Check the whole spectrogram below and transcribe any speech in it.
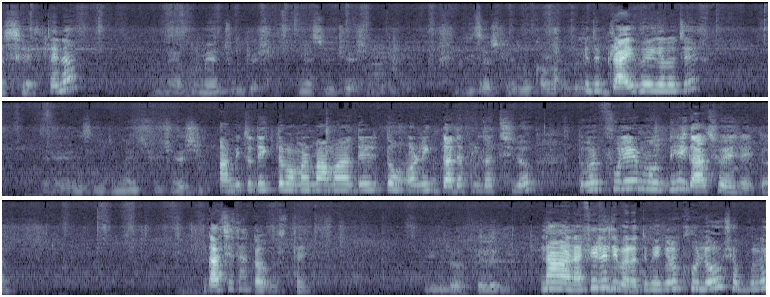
আছে তাই না? এখন ম্যাচ উঠে আসি ম্যাচ বীজ আসলে এগুলো কালো হবে কিন্তু ড্রাই হয়ে গেল যে। আমি তো দেখতাম আমার মামাদের তো অনেক গাঁদা ফুল গাছ ছিল। তোমার ফুলের মধ্যেই গাছ হয়ে যেত গাছে থাকা অবস্থায়। না না ফেলে দিবা না। তুমি এগুলো খুলো সবগুলো।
